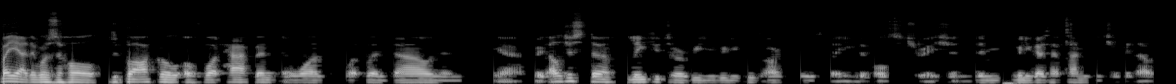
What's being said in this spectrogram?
But yeah, there was a whole debacle of what happened and what what went down, and yeah, but I'll just uh, link you to a really, really good article explaining the whole situation. Then when you guys have time, you can check it out.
